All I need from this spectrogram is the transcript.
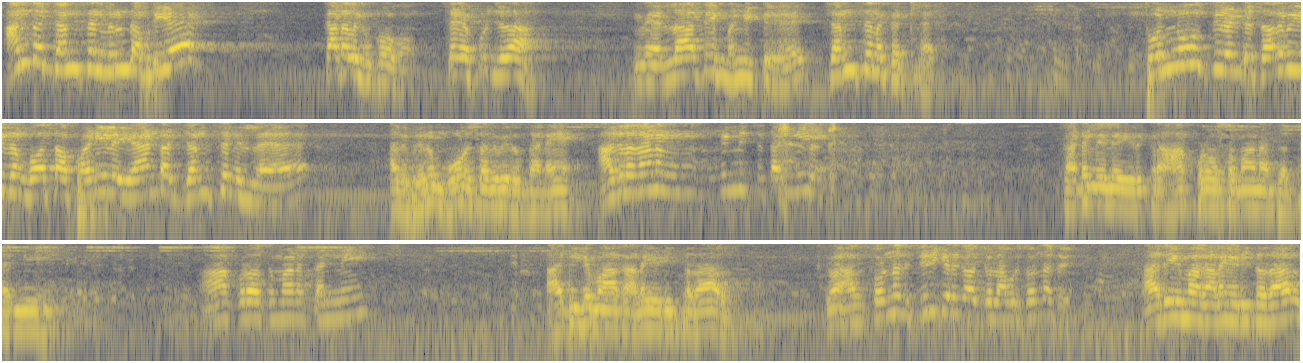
அந்த ஜங்ஷன் இருந்து அப்படியே கடலுக்கு போகும். சரி புரிஞ்சுதா? இவன் எல்லாத்தையும் பண்ணிட்டு ஜங்ஷனை கட்டல. தொண்ணூத்தி ரெண்டு சதவீதம் கோத்தா பணியில ஏன்டா ஜங்ஷன் இல்லை? அது வெறும் மூணு சதவீதம் தானே? அதுல தானே நின்னுச்சு தண்ணி. கடலில இருக்கிற ஆக்ரோஷமான அந்த தண்ணி ஆக்ரோஷமான தண்ணி. அதிகமாக அலையடித்ததால் அது சொன்னது சிரிக்கிறதுக்காக சொல்ல அவர் சொன்னது. அதிகமாக அலையடித்ததால்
